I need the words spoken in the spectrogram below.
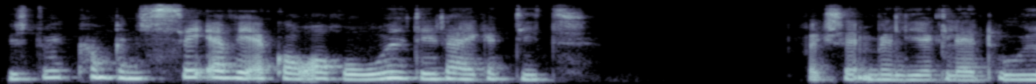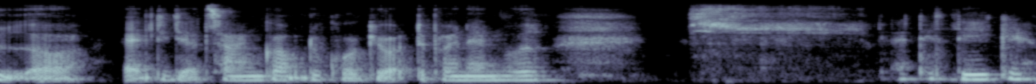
Hvis du ikke kompenserer ved at gå over rode det, der ikke er dit, for eksempel lige at glat ud og alle de der tanker om, du kunne have gjort det på en anden måde, lad det ligge.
